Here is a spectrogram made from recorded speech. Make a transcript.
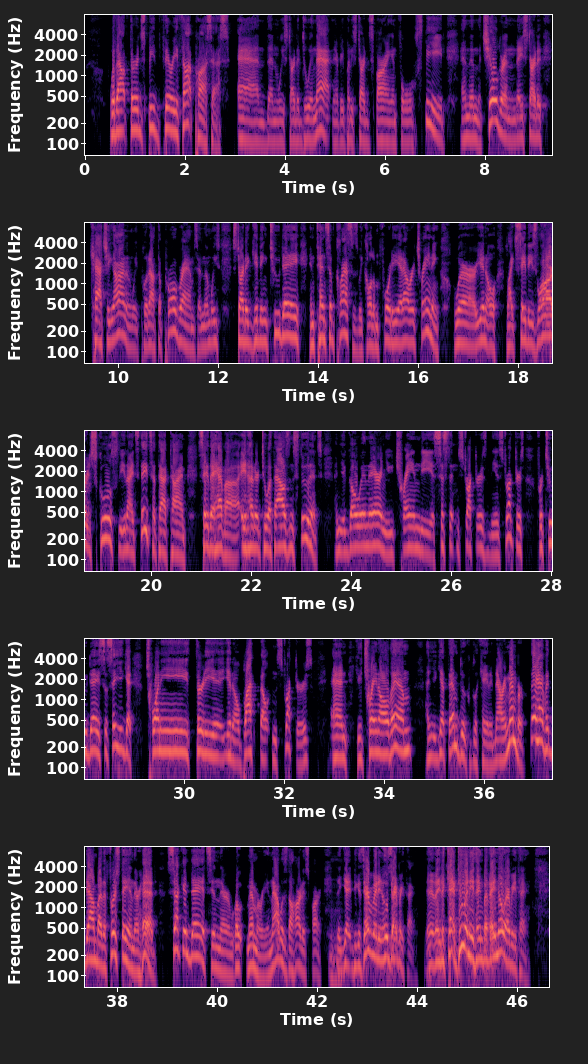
without third speed theory thought process. And then we started doing that and everybody started sparring in full speed. And then the children, they started catching on and we put out the programs. And then we started giving two day intensive classes. We called them 48 hour training where, you know, like say these large schools in the United States at that time, say they have uh, a 800 to a thousand students and you go in there and you train the assistant instructors and the instructors for two days. So say you get 20, 30, you know, black belt instructors and you train all them and you get them duplicated. Now remember, they have it down by the first day in their head. Second day, it's in their rote memory. And that was the hardest part mm-hmm. to get because everybody knows everything. They, they, can't do anything, but they know everything.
